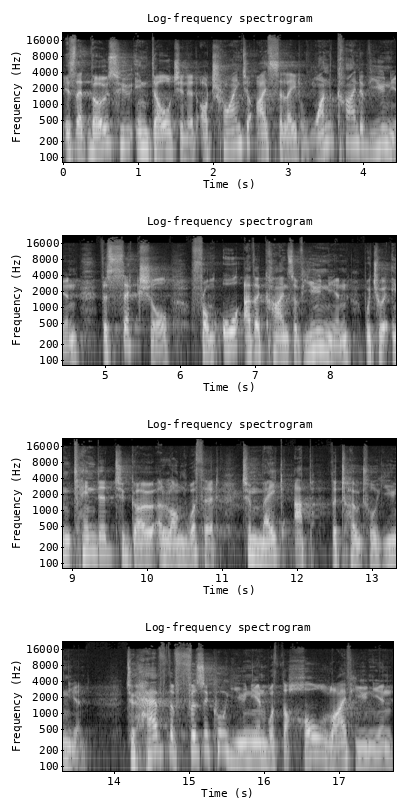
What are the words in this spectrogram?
is that those who indulge in it are trying to isolate one kind of union, the sexual, from all other kinds of union which were intended to go along with it to make up the total union. To have the physical union with the whole life union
